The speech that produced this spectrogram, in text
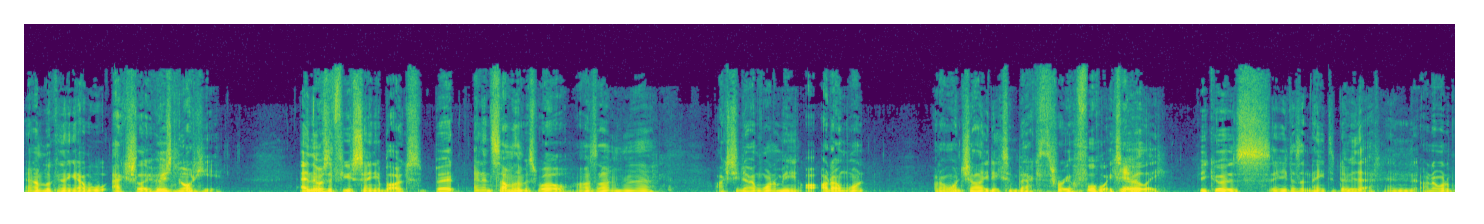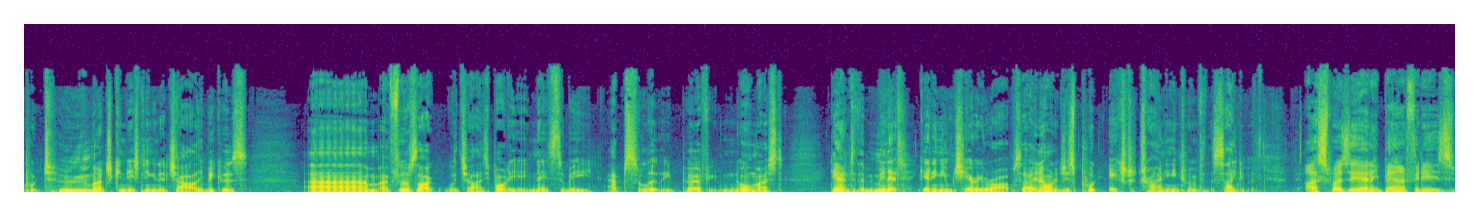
and I'm looking and going, well, actually, who's not here? And there was a few senior blokes, but and then some of them as well. I was like, nah, I actually don't want them here. I, I don't want, I don't want Charlie Dixon back three or four weeks Yeah. early because he doesn't need to do that, and I don't want to put too much conditioning into Charlie because um, it feels like with Charlie's body, he needs to be absolutely perfect and almost down to the minute getting him cherry ripe. So you don't want to just put extra training into him for the sake of it. I suppose the only benefit is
